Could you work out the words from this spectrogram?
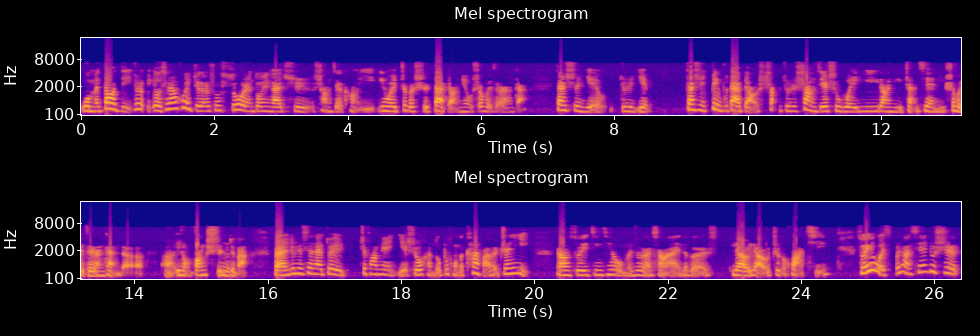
我们到底就是有些人会觉得说，所有人都应该去上街抗议，因为这个是代表你有社会责任感。但是也有，就是也，但是并不代表上就是上街是唯一让你展现你社会责任感的呃一种方式，对吧？反正就是现在对。这方面也是有很多不同的看法和争议，然后所以今天我们就要想来那个聊一聊这个话题。所以我我想先就是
